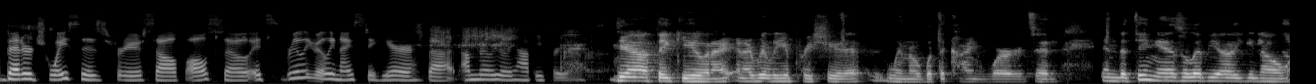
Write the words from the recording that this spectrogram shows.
better choices for yourself also. It's really really nice to hear that. I'm really really happy for you. Yeah, thank you. And I and I really appreciate it, know, with the kind words and and the thing is, Olivia, you know,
